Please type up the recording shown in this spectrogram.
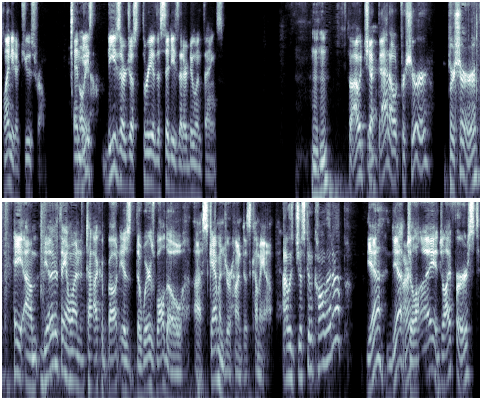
plenty to choose from. And oh, these yeah. these are just three of the cities that are doing things. Mm-hmm. So I would check yeah. that out for sure. For sure. Hey, um, the other thing I wanted to talk about is the Where's Waldo uh, scavenger hunt is coming up. I was just going to call that up. Yeah, yeah, All July. July first,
